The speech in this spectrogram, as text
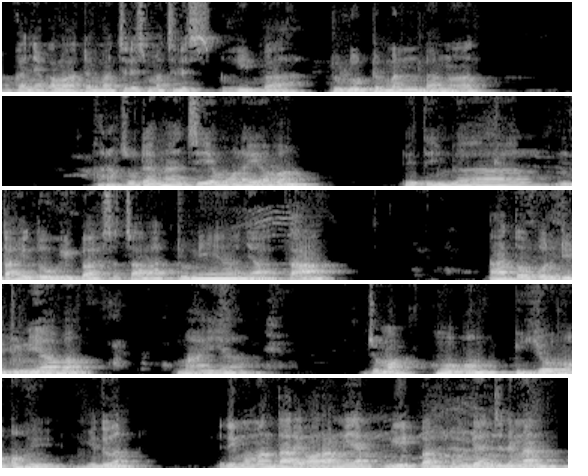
Makanya kalau ada majelis-majelis riba, dulu demen banget. Sekarang sudah ngaji ya mulai apa? Ditinggal. Entah itu hibah secara dunia nyata ataupun di dunia apa? Maya. Cuma oh iya oh gitu kan? Jadi komentari orang yang hibah kemudian jenengan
